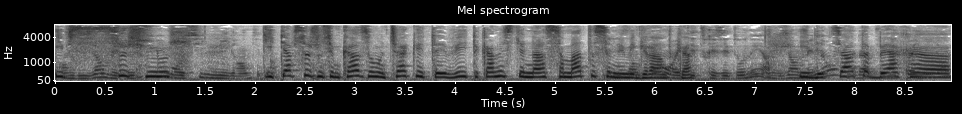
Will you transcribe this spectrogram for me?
И всъщност, и тя всъщност им казва, чакайте, вие така мислите, аз самата съм иммигрантка. И децата бяха...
